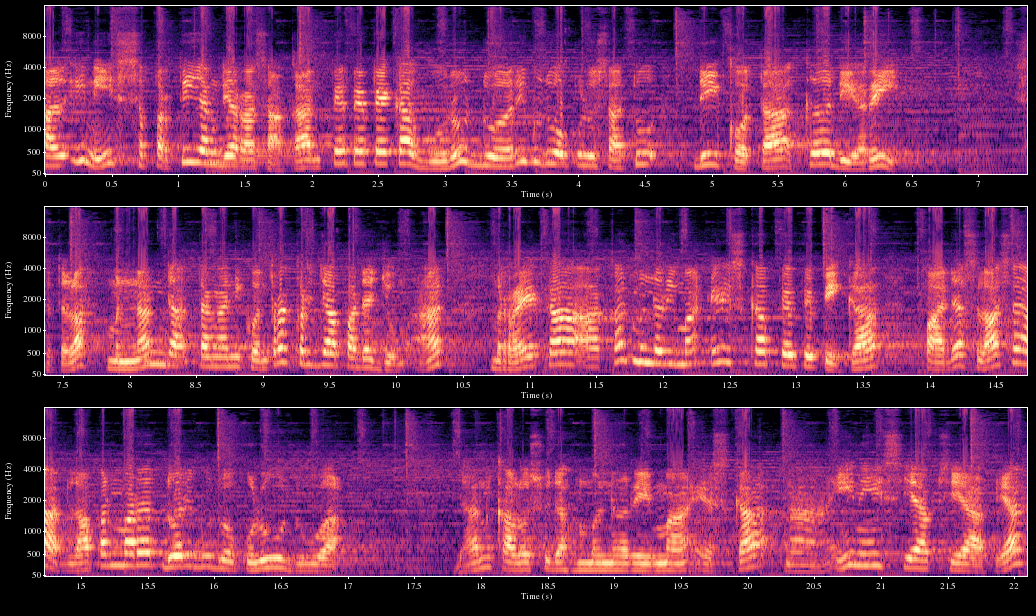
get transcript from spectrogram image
Hal ini seperti yang dirasakan PPPK Guru 2021 di kota Kediri. Setelah menandatangani kontrak kerja pada Jumat, mereka akan menerima SK PPPK pada Selasa 8 Maret 2022. Dan kalau sudah menerima SK, nah ini siap-siap ya,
